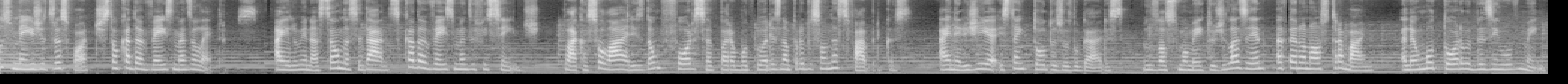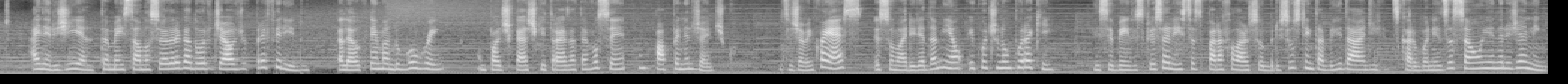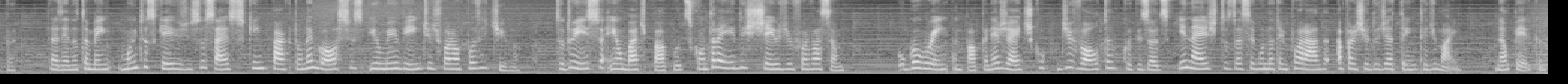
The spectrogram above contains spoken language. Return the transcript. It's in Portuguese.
Os meios de transporte estão cada vez mais elétricos. A iluminação das cidades cada vez mais eficiente. Placas solares dão força para motores na produção das fábricas. A energia está em todos os lugares, nos nossos momentos de lazer até no nosso trabalho. Ela é o motor do desenvolvimento. A energia também está no seu agregador de áudio preferido. Ela é o tema do Go Green, um podcast que traz até você um papo energético. Você já me conhece, eu sou Marília Damião e continuo por aqui, recebendo especialistas para falar sobre sustentabilidade, descarbonização e energia limpa, trazendo também muitos cases de sucesso que impactam negócios e o meio ambiente de forma positiva. Tudo isso em um bate-papo descontraído e cheio de informação. O Go Green, um papo energético, de volta com episódios inéditos da segunda temporada a partir do dia 30 de maio. Não perca!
